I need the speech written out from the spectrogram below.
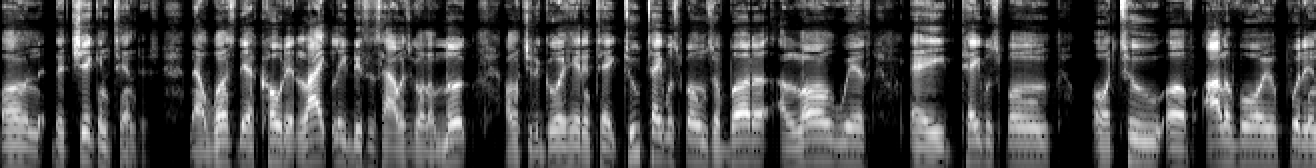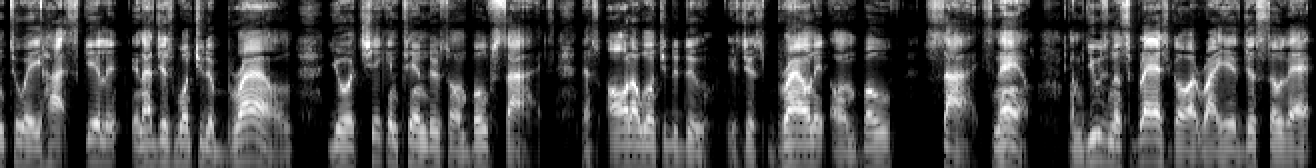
on the chicken tenders. Now, once they're coated lightly, this is how it's going to look. I want you to go ahead and take two tablespoons of butter along with a tablespoon or two of olive oil put into a hot skillet and I just want you to brown your chicken tenders on both sides. That's all I want you to do is just brown it on both sides. Now, I'm using a splash guard right here just so that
